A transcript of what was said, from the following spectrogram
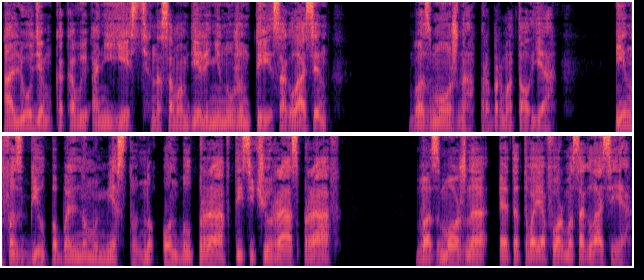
а людям, каковы они есть, на самом деле не нужен ты. Согласен?» «Возможно», — пробормотал я. Инфос бил по больному месту, но он был прав, тысячу раз прав. «Возможно, это твоя форма согласия?»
